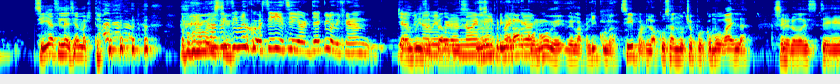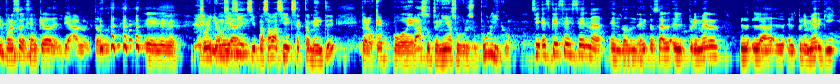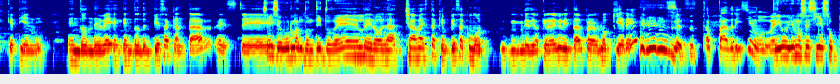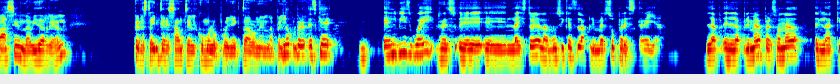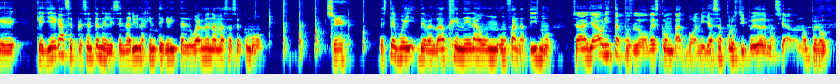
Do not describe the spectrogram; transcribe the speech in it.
Sí, así le decían, Majito. ¿A poco no lo sí, sí, me sí, sí, ya que lo dijeron, ya Elvis vino a mí, pero no pues es el primer arco, ¿no? De, de, la película. Sí, porque lo acusan mucho por cómo baila. Pero este, por eso decían que era del diablo y todo. eh, pues, yo no sé si, si, pasaba así exactamente, pero qué poderazo tenía sobre su público. Sí, es que esa escena en donde, o sea, el primer, la, el primer geek que tiene en donde ve, en donde empieza a cantar, este... Sí, se burlan tontito de él. Pero la chava esta que empieza como medio a querer gritar, pero no quiere, eso está padrísimo, güey. Digo, yo no sé si eso pasa en la vida real, pero está interesante el cómo lo proyectaron en la película. No, pero es que Elvis, güey, eh, eh, la historia de la música es la primer superestrella. La, la primera persona en la que, que llega, se presenta en el escenario y la gente grita, en lugar de nada más hacer como... Sí. Este güey de verdad genera un, un, fanatismo. O sea, ya ahorita pues lo ves con Bad Bunny, ya se ha prostituido demasiado, ¿no? Pero,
